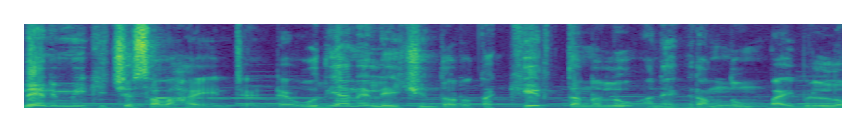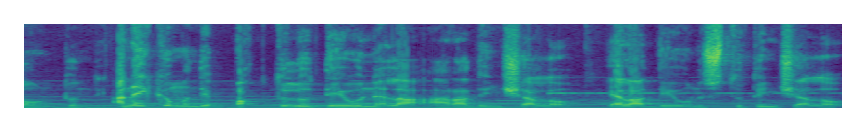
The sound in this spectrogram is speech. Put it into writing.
నేను మీకు ఇచ్చే సలహా ఏంటంటే ఉదయాన్నే లేచిన తర్వాత కీర్తనలు అనే గ్రంథం బైబిల్లో ఉంటుంది. అనేక మంది భక్తులు దేవుని ఎలా ఆరాధించాలో ఎలా దేవుని స్తుతించాలో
